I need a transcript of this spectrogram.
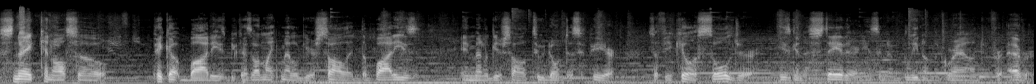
Snake can also pick up bodies because unlike Metal Gear Solid, the bodies in Metal Gear Solid 2 don't disappear. So if you kill a soldier, he's going to stay there and he's going to bleed on the ground forever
